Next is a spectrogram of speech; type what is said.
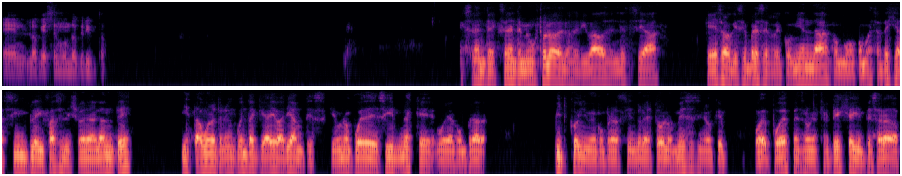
en lo que es el mundo cripto. Excelente, excelente. Me gustó lo de los derivados del DCA, que es algo que siempre se recomienda como, como estrategia simple y fácil de llevar adelante. Y está bueno tener en cuenta que hay variantes, que uno puede decir, no es que voy a comprar Bitcoin y voy a comprar 100 dólares todos los meses, sino que podés pensar una estrategia y empezar a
